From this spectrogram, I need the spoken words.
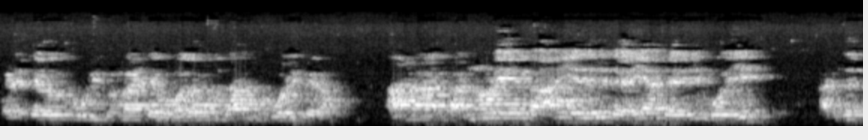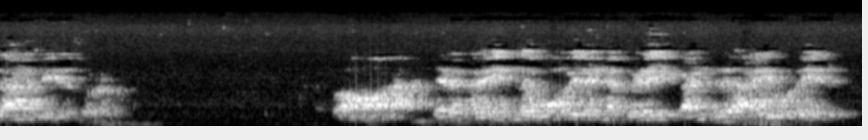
கிடைச்சவங்க குடிக்க உதவும் தான் ஓடி போயிடும். ஆனா தன்னுடைய தாய் எதுன்னு தெரியா தெரிஞ்சு போய் அடுத்த தானம் செய்து சொல்லணும். அப்போ அந்த இடத்துல எந்த ஓமையில் என்ன பிழை கன்று அறிவுடையது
